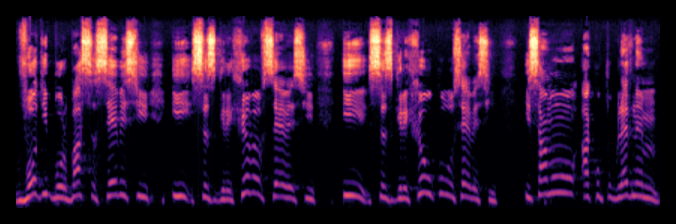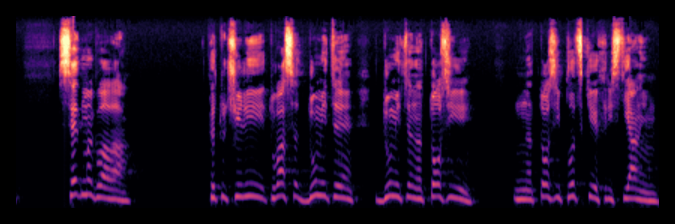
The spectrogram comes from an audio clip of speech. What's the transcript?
води борба с себе си и с греха в себе си и с греха около себе си. И само ако погледнем седма глава, като че ли това са думите, думите на този, на този плътския християнин.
